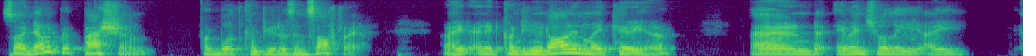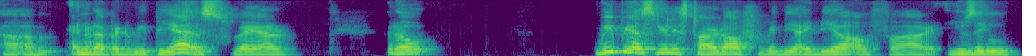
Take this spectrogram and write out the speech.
So I developed a passion for both computers and software, right? And it continued on in my career and eventually I um, ended up at VPS where, you know, VPS really started off with the idea of uh, using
